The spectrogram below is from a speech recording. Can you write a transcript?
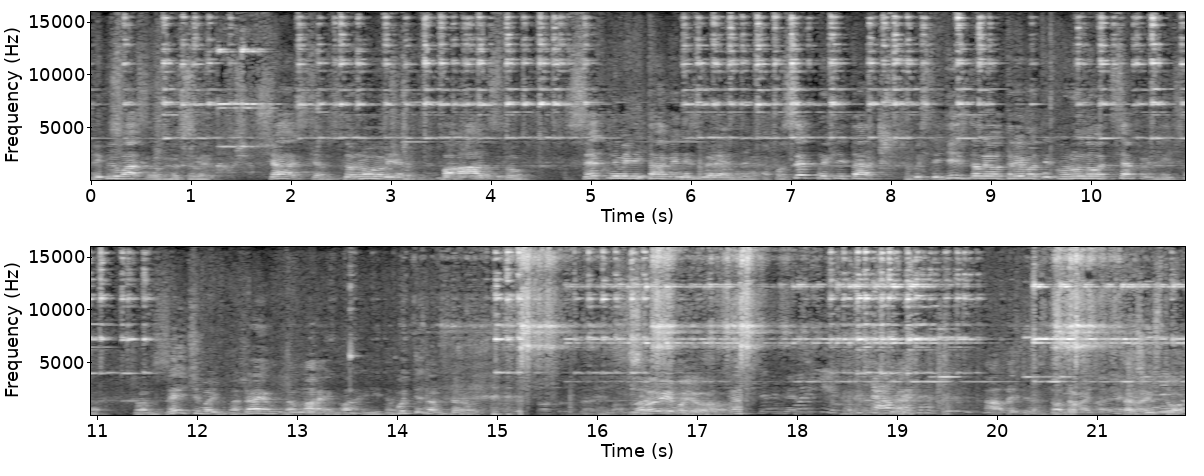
І вас розвеселив. Щастя, здоров'я, багатство, сетними літами незмиренними, а по сетних літах, щоб ви дійсно отримати корону Отця Предвічного. Що вам зичимо і бажаємо на много і благо літа. Будьте нам здорові. Славімо його. Але Давайте, старшинство.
